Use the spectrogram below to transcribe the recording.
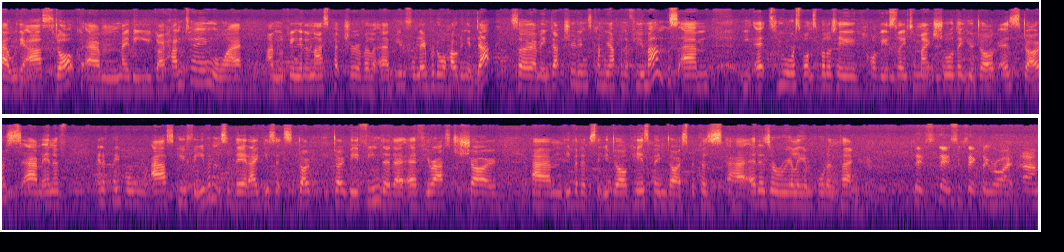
uh, where there are stock. Um, maybe you go hunting, or I'm looking at a nice picture of a, a, beautiful Labrador holding a duck. So, I mean, duck shooting's coming up in a few months. Um, it's your responsibility, obviously, to make sure that your dog is dosed. Um, and if and if people ask you for evidence of that, I guess it's don't don't be offended if you're asked to show um, evidence that your dog has been dosed because uh, it is a really important thing. That's that's exactly right. Um,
